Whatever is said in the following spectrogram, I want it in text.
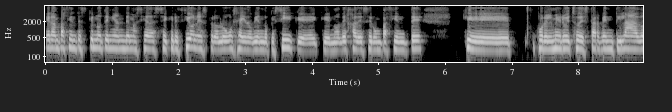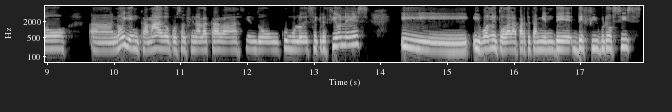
eran pacientes que no tenían demasiadas secreciones, pero luego se ha ido viendo que sí, que, que no deja de ser un paciente que por el mero hecho de estar ventilado uh, ¿no? y encamado, pues al final acaba haciendo un cúmulo de secreciones y, bueno, y toda la parte también de fibrosis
